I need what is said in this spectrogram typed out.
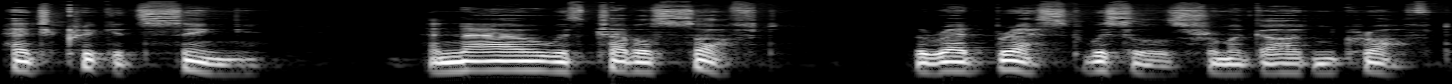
Hedge crickets sing, and now with treble soft the red breast whistles from a garden croft,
